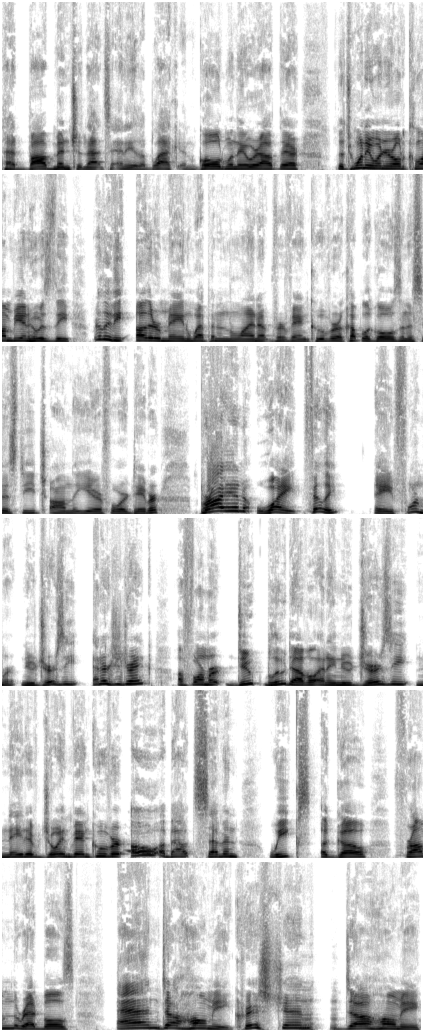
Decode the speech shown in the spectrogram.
had Bob mentioned that to any of the black and gold when they were out there. The 21 year old Colombian, who is the really the other main weapon in the lineup for Vancouver, a couple of goals and assists each on the year for Deiber. Brian White, Philly, a former New Jersey energy drink, a former Duke Blue Devil, and a New Jersey native joined Vancouver, oh, about seven weeks ago from the Red Bulls. And Dajome, Christian Dajome,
